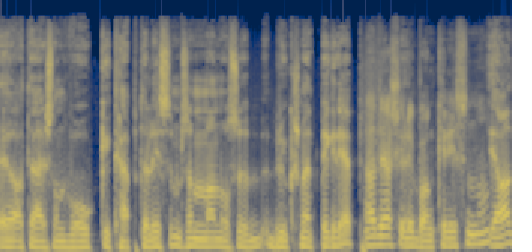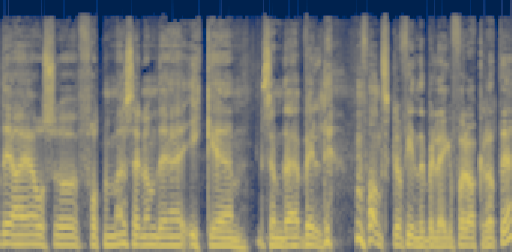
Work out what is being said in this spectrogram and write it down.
uh, at det er sånn woke capitalism som man også bruker som et begrep. Ja, Det har skyld i bankkrisen nå. Ja, det har jeg også fått med meg, selv om det, ikke, selv om det er veldig vanskelig å finne belegg for akkurat det.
